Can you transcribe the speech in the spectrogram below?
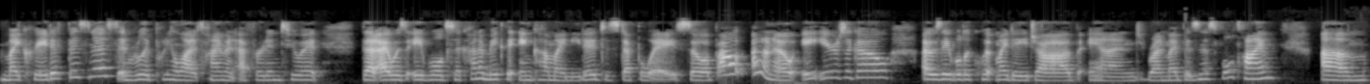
my creative business and really putting a lot of time and effort into it that I was able to kind of make the income I needed to step away. So, about, I don't know, eight years ago, I was able to quit my day job and run my business full time. Um,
